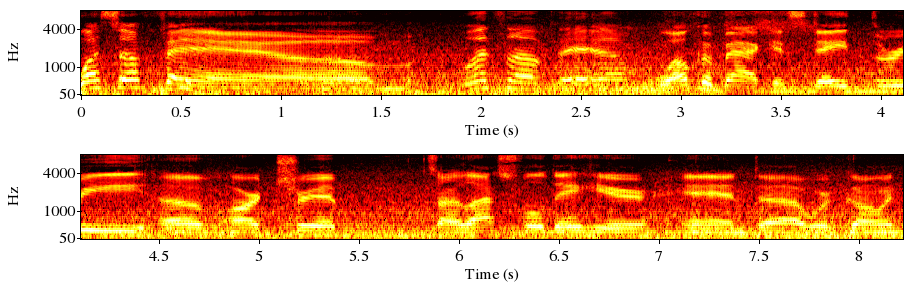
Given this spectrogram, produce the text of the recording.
What's up, fam? What's up, fam? Welcome back. It's day three of our trip. It's our last full day here, and uh, we're going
